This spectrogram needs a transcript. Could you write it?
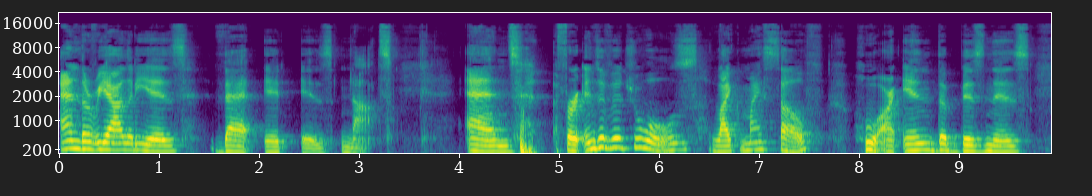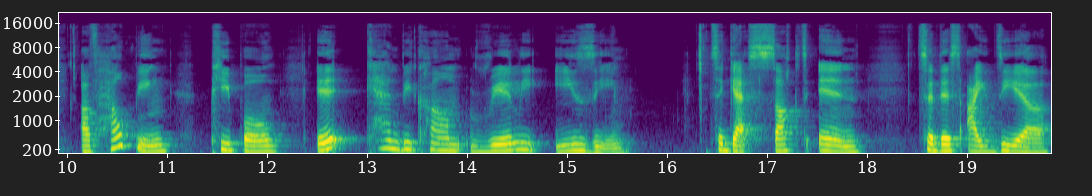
And the reality is that it is not. And for individuals like myself who are in the business of helping people, it can become really easy to get sucked in to this idea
